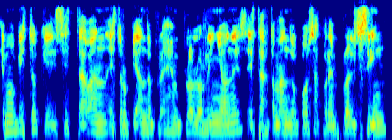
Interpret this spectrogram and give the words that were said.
hemos visto que se estaban estropeando, por ejemplo, los riñones, estar tomando cosas, por ejemplo, el zinc,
